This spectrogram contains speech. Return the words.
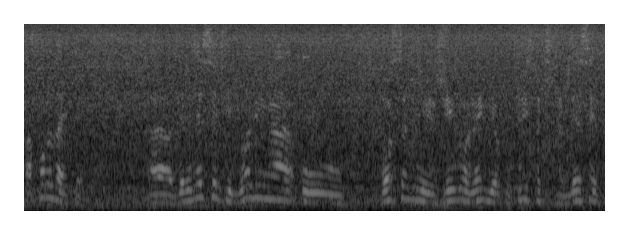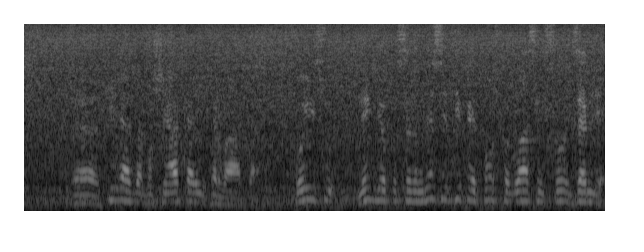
Pa pogledajte, a, 90. godina u Posavini je živilo negdje oko 340 e, Bošnjaka i Hrvata, koji su negdje oko 75% vlasni svoje zemlje.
